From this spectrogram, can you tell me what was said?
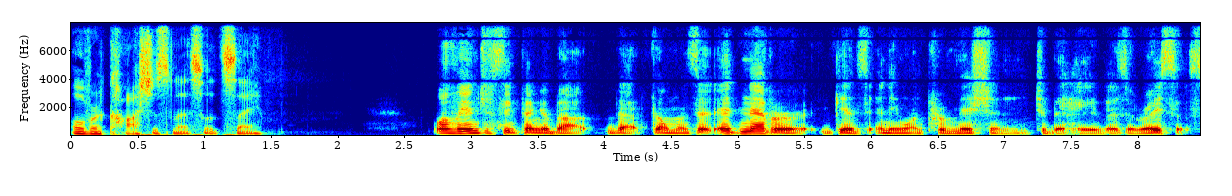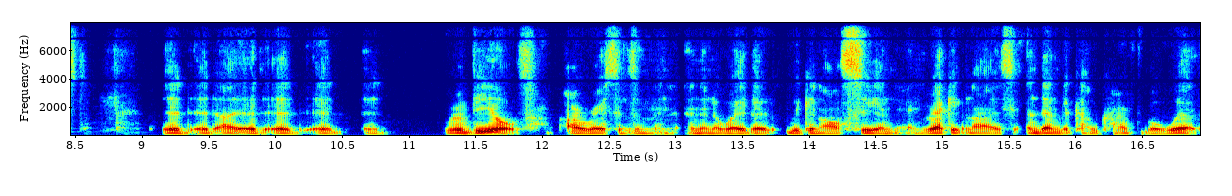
overcautiousness, let's say. Well, the interesting thing about that film is it, it never gives anyone permission to behave as a racist. It it uh, it it, it, reveals our racism and, and, in a way that we can all see and, and recognize and then become comfortable with.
